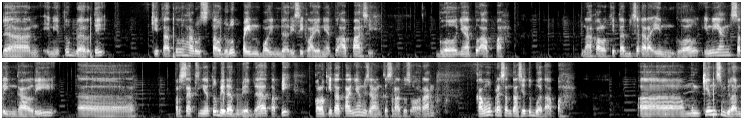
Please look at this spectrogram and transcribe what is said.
Dan ini tuh berarti kita tuh harus tahu dulu pain point dari si kliennya tuh apa sih. Goalnya tuh apa. Nah kalau kita bicarain goal, ini yang sering kali uh, persepsinya tuh beda-beda, tapi kalau kita tanya misalnya ke 100 orang, kamu presentasi itu buat apa? Uh, mungkin 90%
